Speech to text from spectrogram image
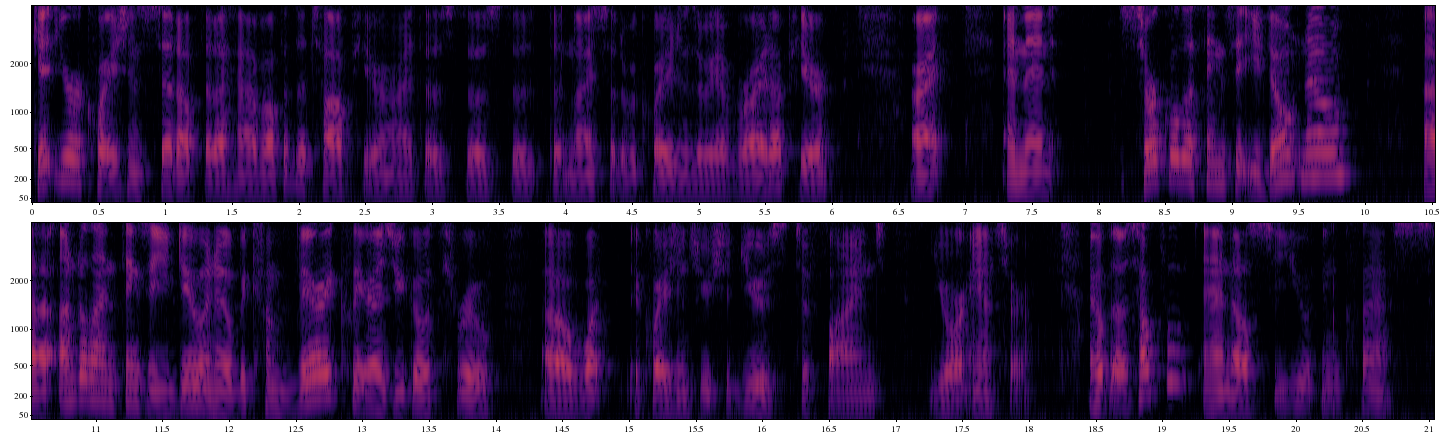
get your equations set up that I have up at the top here. All right, those those the, the nice set of equations that we have right up here. All right, and then circle the things that you don't know, uh, underline the things that you do, and it'll become very clear as you go through uh, what equations you should use to find your answer. I hope that was helpful, and I'll see you in class.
